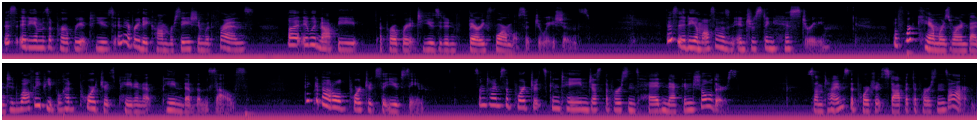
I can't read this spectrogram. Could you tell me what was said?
This idiom is appropriate to use in everyday conversation with friends, but it would not be appropriate to use it in very formal situations. This idiom also has an interesting history. Before cameras were invented, wealthy people had portraits painted, up, painted of themselves. Think about old portraits that you've seen. Sometimes the portraits contain just the person's head, neck, and shoulders. Sometimes the portraits stop at the person's arm.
